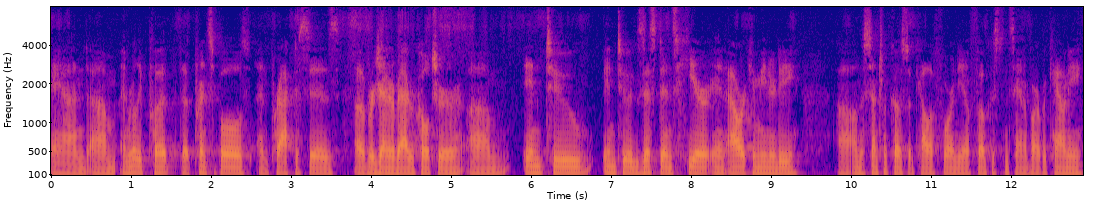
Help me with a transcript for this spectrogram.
and um, and really put the principles and practices of regenerative agriculture um, into into existence here in our community uh, on the central coast of California, focused in Santa Barbara County,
